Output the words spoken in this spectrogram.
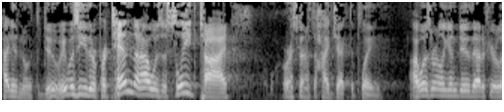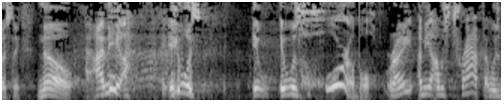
I didn't know what to do. It was either pretend that I was asleep, Ty, or I was going to have to hijack the plane. I wasn't really going to do that if you're listening. No, I mean, I, it was, it, it was horrible, right? I mean, I was trapped. I was,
